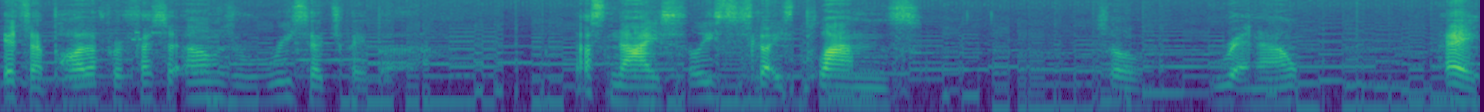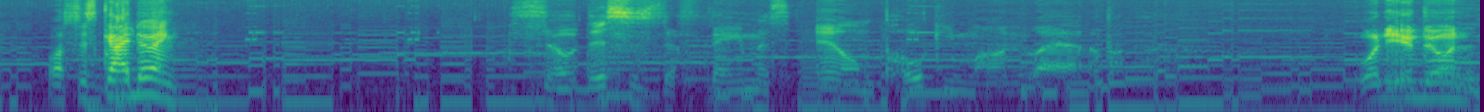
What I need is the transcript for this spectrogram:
It's a part of Professor Elm's research paper. That's nice. At least he's got his plans. So, written out. Hey, what's this guy doing? So this is the famous Elm Pokemon Lab. What are you doing?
